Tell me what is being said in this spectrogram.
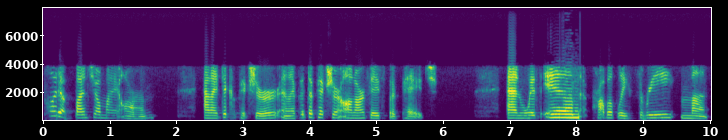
put a bunch on my arm and I took a picture and I put the picture on our Facebook page. And within probably three months,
